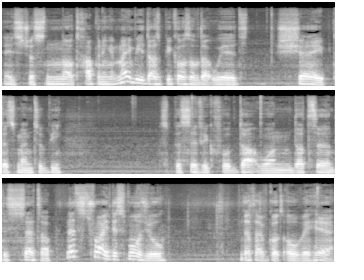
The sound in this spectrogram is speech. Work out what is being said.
It's just not happening. Maybe that's because of that weird shape that's meant to be specific for that one that's uh, this setup. Let's try this module that I've got over here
